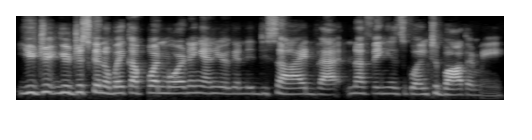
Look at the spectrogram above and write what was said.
you ju- you're just going to wake up one morning and you're going to decide that nothing is going to bother me.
